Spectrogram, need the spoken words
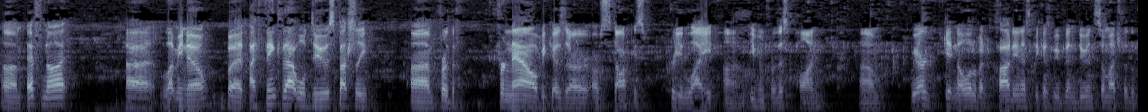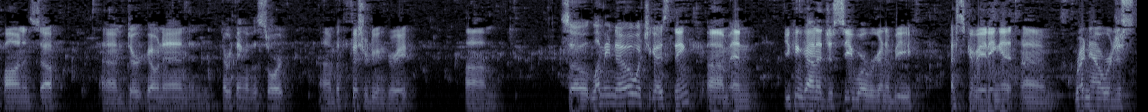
Um, if not, uh, let me know. But I think that will do, especially um, for the for now, because our, our stock is pretty light, um, even for this pond. Um, we are getting a little bit of cloudiness because we've been doing so much with the pond and stuff, um, dirt going in and everything of the sort. Um, but the fish are doing great. so let me know what you guys think, and you can kind of just see where we're going to be excavating it. Um, right now, we're just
